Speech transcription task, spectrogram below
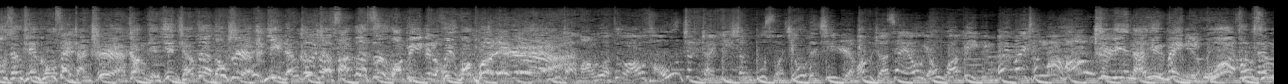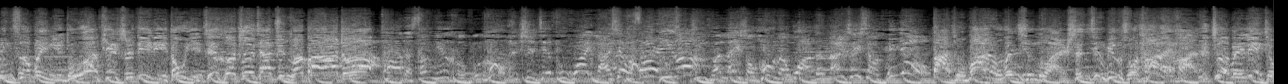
翱翔天空赛展翅，钢铁坚强的斗志。一人歌这三个字，我必定辉煌破烈日。不战网络的鳌头，征战一生无所求。今日王者在遨游，我必定歪歪成王侯。知音难遇为你活，风神名册为你夺。天时地利都已结合，这家军团八折。他的桑年很浑厚，世间浮华一把笑。三二一个，军团来守候呢，我的男神小天佑。大酒吧让温情暖，神经病说他来喊，这杯烈酒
